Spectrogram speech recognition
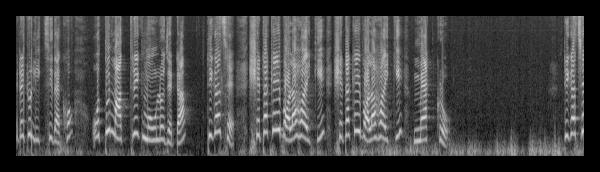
এটা একটু লিখছি দেখো, অতিমাত্রিক মৌল যেটা, ঠিক আছে? সেটাকেই বলা হয় কি, সেটাকেই বলা হয় কি, ম্যাক্রো। ঠিক আছে?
